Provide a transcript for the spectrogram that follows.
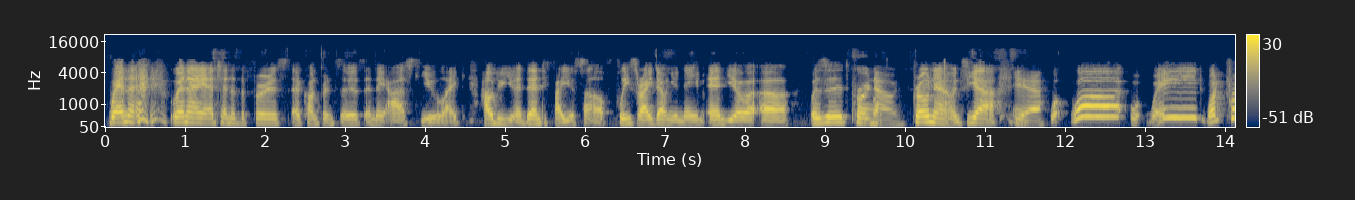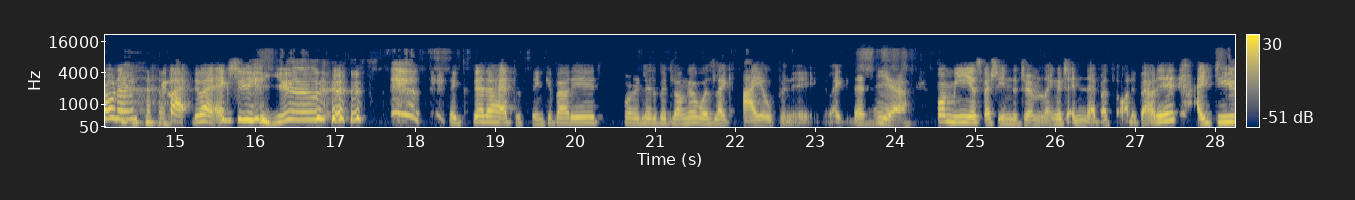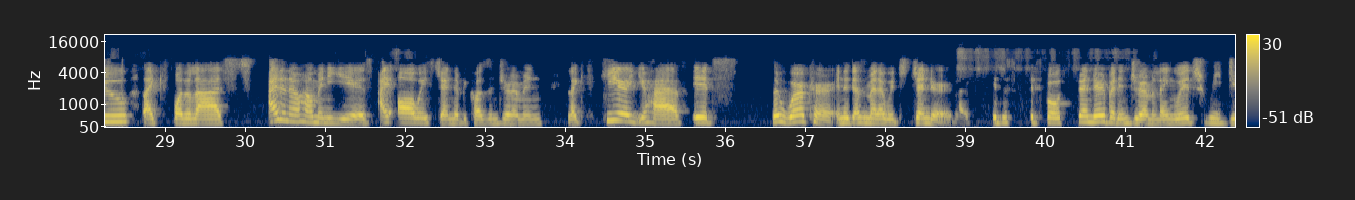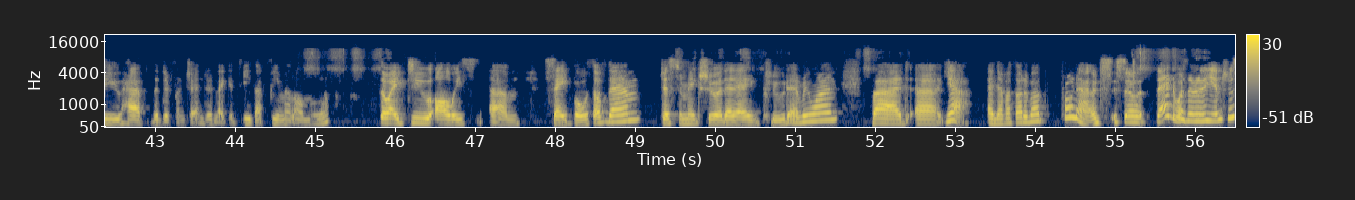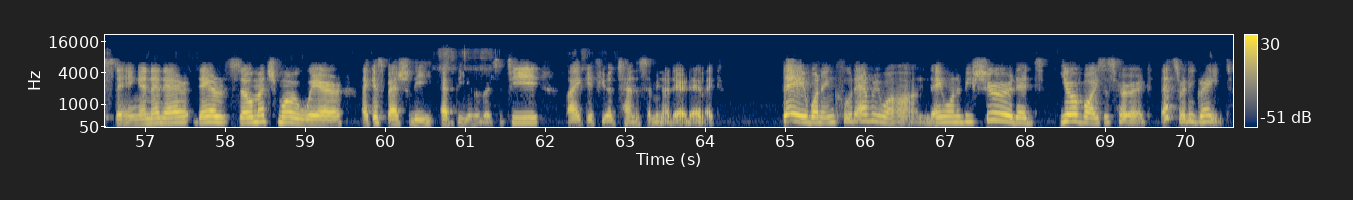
when I, when I attended the first uh, conferences and they ask you like how do you identify yourself please write down your name and your uh was it Pronoun. pronouns yeah Yeah. what what wait what pronoun do I do I actually use like that I had to think about it for a little bit longer was like eye opening like that Yeah. for me, especially in the German language, I never thought about it. I do like for the last I don't know how many years, I always gender because in German, like here you have it's the worker and it doesn't matter which gender. Like it's just it's both gender, but in German language we do have the different gender, like it's either female or male. So I do always um, say both of them just to make sure that I include everyone. But uh, yeah, I never thought about pronouns. So that was really interesting. And then they're they're so much more aware, like especially at the university. Like if you attend a seminar there, they're like they want to include everyone. They want to be sure that your voice is heard. That's really great.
